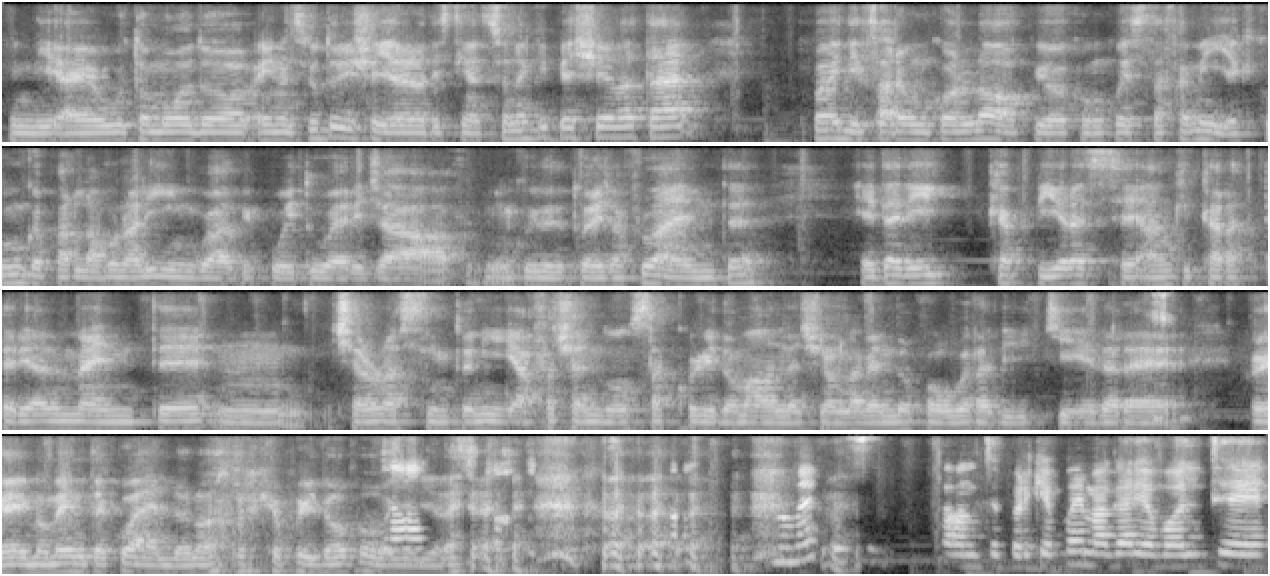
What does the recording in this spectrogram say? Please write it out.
Quindi hai avuto modo innanzitutto di scegliere la destinazione che piaceva a te, poi di fare un colloquio con questa famiglia che comunque parlava una lingua cui già, in cui tu eri già fluente e da lì capire se anche caratterialmente mh, c'era una sintonia, facendo un sacco di domande, cioè non avendo paura di chiedere, perché il momento è quello, no? Perché poi dopo no, voglio dire... non è così importante, perché poi magari a volte,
